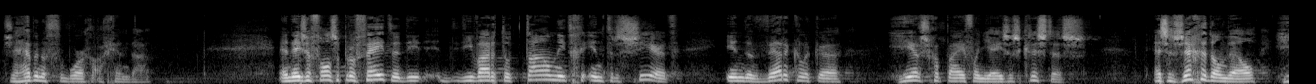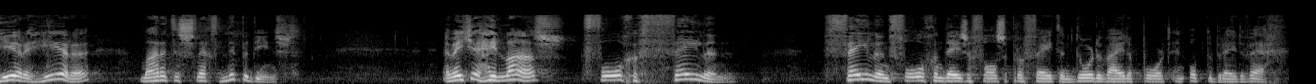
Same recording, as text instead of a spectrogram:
Ze hebben een verborgen agenda. En deze valse profeten, die, die waren totaal niet geïnteresseerd in de werkelijke heerschappij van Jezus Christus. En ze zeggen dan wel, heren, heren, maar het is slechts lippendienst. En weet je, helaas volgen velen, velen volgen deze valse profeten door de wijde poort en op de brede weg.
